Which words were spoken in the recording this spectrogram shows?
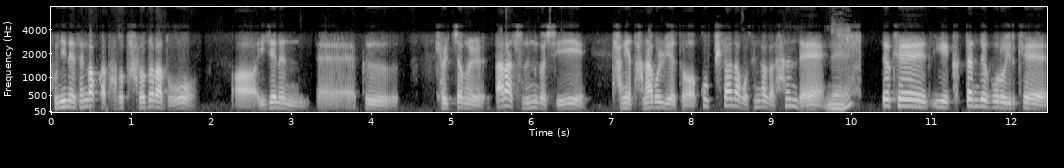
본인의 생각과 다소 다르더라도 어 이제는 에, 그 결정을 따라주는 것이 당의 단합을 위해서 꼭 필요하다고 생각을 하는데 네. 이렇게 이 극단적으로 이렇게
